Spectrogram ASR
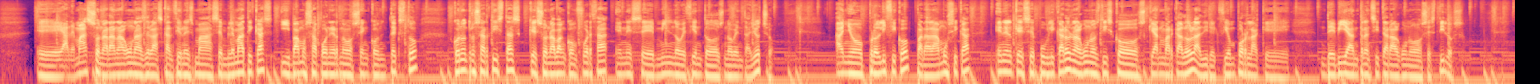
Eh, además sonarán algunas de las canciones más emblemáticas y vamos a ponernos en contexto con otros artistas que sonaban con fuerza en ese 1998. Año prolífico para la música en el que se publicaron algunos discos que han marcado la dirección por la que debían transitar algunos estilos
